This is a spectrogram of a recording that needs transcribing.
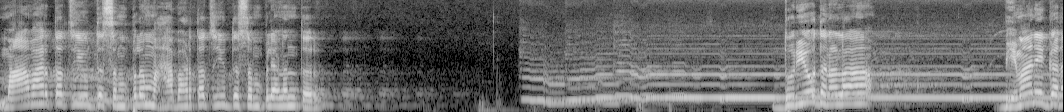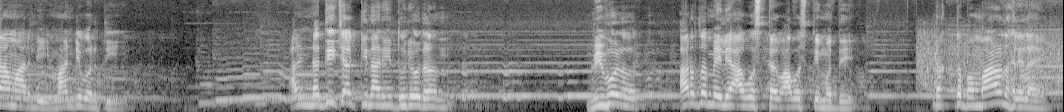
महाभारताचं युद्ध संपलं महाभारताचं युद्ध संपल्यानंतर दुर्योधनाला भीमाने गदा मारली मांडीवरती. आणि नदीच्या किनारी दुर्योधन विव्हळत अर्धमेल्या अवस्थे अवस्थेमध्ये रक्तबंबाळ झालेला आहे.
